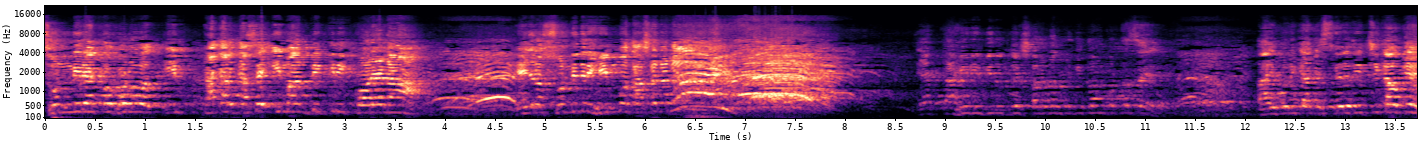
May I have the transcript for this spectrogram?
সুন্নিরা কখনো টাকার কাছে ইমান বিক্রি করে না। এই জন্য সুন্নিদের হিম্মত আসে না নাই? এক কাহিনীর বিরুদ্ধে ষড়যন্ত্র কি কম করতেছে? তাই বলি কি, আমি ছেড়ে দিচ্ছি কাউকে?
